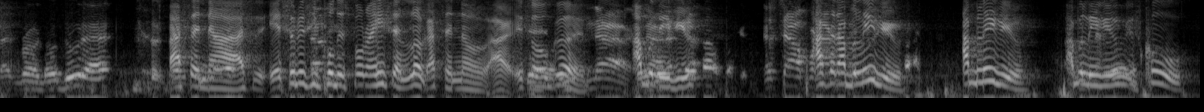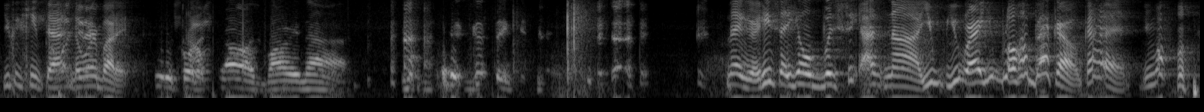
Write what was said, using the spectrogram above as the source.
like bro, don't do that. I said nah. I said as soon as he pulled his phone out, he said, "Look," I said, "No, all right, it's all good." Nah, I nah, believe you. That's child I said, "I believe you. I believe you. I believe you. It's cool. You can keep that. wanna Don't worry that. about it." You would caught a charge, Barry nah. Good thinking. Nigga, he said, "Yo, but see, I, nah, you you right. You blow her back out. Go ahead. You mo-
